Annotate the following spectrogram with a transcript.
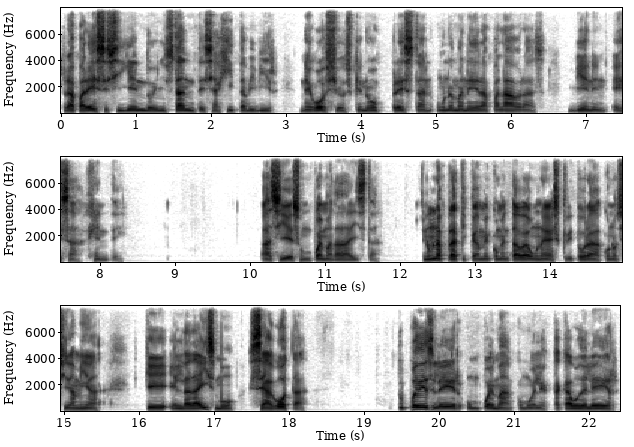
reaparece siguiendo instante, se agita vivir, negocios que no prestan una manera palabras, vienen esa gente. Así es un poema dadaísta. En una plática me comentaba una escritora conocida mía que el dadaísmo se agota. Tú puedes leer un poema como el que acabo de leer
